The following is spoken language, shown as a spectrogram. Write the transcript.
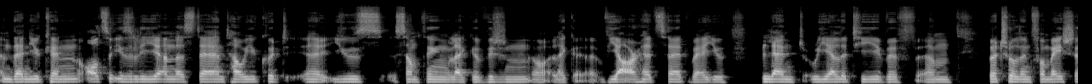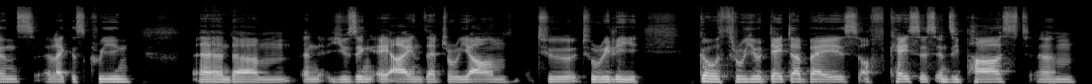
And then you can also easily understand how you could uh, use something like a vision or like a VR headset where you blend reality with um, virtual informations like a screen and um, and using AI in that realm to to really go through your database of cases in the past. Um,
